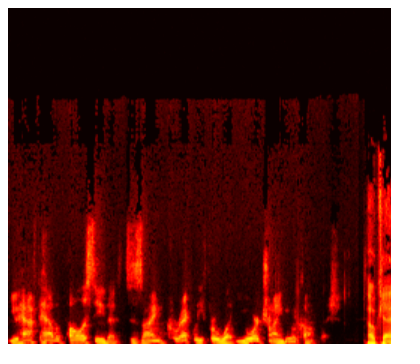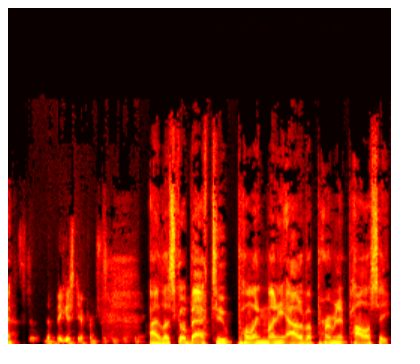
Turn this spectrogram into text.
you have to have a policy that's designed correctly for what you're trying to accomplish. Okay. That's the, the biggest difference for people today. All right, let's go back to pulling money out of a permanent policy.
